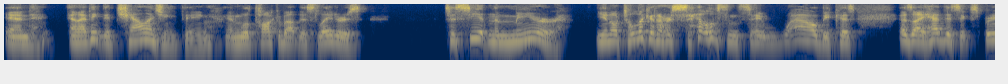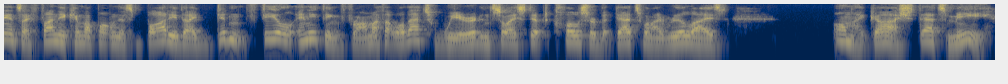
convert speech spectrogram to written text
And and I think the challenging thing, and we'll talk about this later, is to see it in the mirror, you know, to look at ourselves and say, wow, because as I had this experience, I finally came up on this body that I didn't feel anything from. I thought, well, that's weird. And so I stepped closer, but that's when I realized, oh my gosh, that's me.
